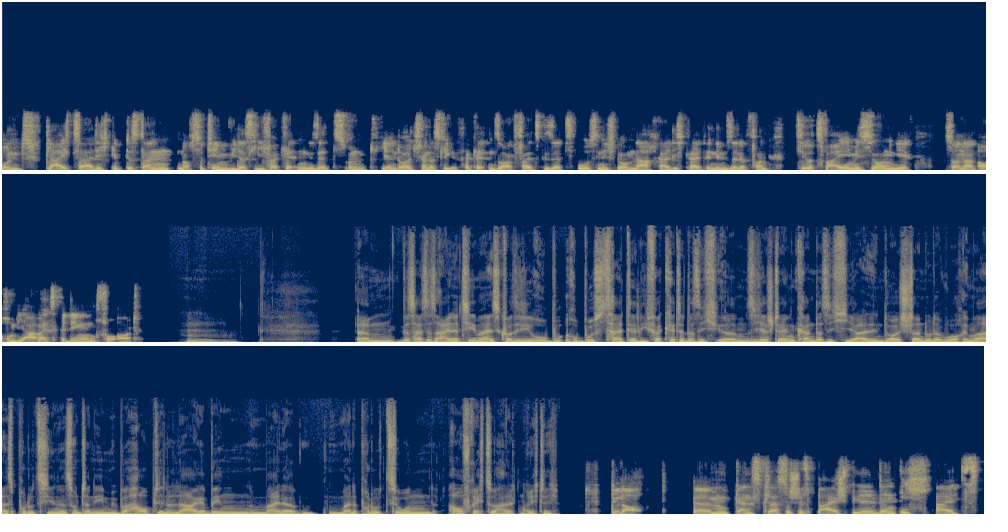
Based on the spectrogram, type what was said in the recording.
Und gleichzeitig gibt es dann noch so Themen wie das Lieferkettengesetz und hier in Deutschland das Lieferketten-Sorgfaltsgesetz, wo es nicht nur um Nachhaltigkeit in dem Sinne von CO2-Emissionen geht, sondern auch um die Arbeitsbedingungen vor Ort. Hm. Ähm, das heißt, das eine Thema ist quasi die Robustheit der Lieferkette, dass ich ähm, sicherstellen kann, dass ich hier in Deutschland oder wo auch immer als produzierendes Unternehmen überhaupt in der Lage bin, meine, meine Produktion aufrechtzuerhalten, richtig? Genau. Ähm, ganz klassisches Beispiel, wenn ich als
